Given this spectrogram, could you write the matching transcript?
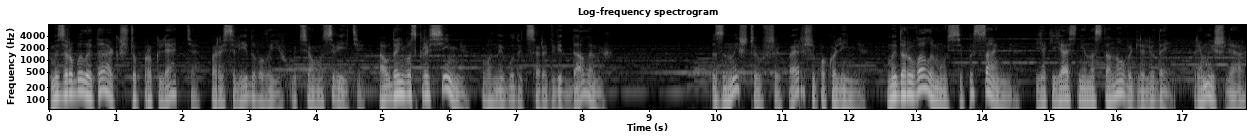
Ми зробили так, щоб прокляття переслідувало їх у цьому світі, а в день Воскресіння вони будуть серед віддалених. Знищивши перші покоління, ми дарували мусі писання, як ясні настанови для людей, прямий шлях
